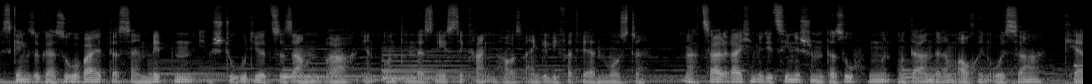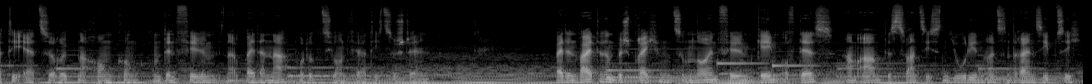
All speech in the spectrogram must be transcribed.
Es ging sogar so weit, dass er mitten im Studio zusammenbrach und in das nächste Krankenhaus eingeliefert werden musste. Nach zahlreichen medizinischen Untersuchungen, unter anderem auch in USA, kehrte er zurück nach Hongkong, um den Film bei der Nachproduktion fertigzustellen. Bei den weiteren Besprechungen zum neuen Film Game of Death am Abend des 20. Juli 1973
